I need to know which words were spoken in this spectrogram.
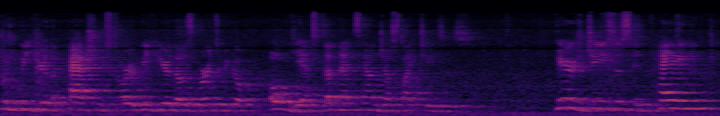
when we hear the Passion story, we hear those words and we go, oh yes, doesn't that sound just like Jesus? Here's Jesus in pain,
